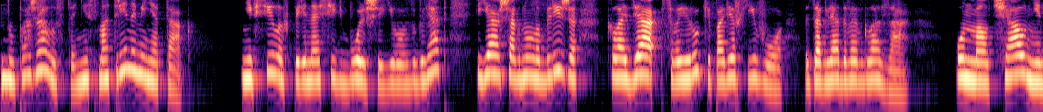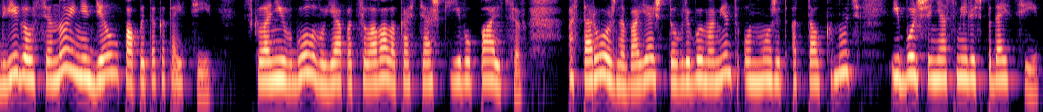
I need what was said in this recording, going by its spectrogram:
Ну, пожалуйста, не смотри на меня так. Не в силах переносить больше его взгляд, я шагнула ближе, кладя свои руки поверх его, заглядывая в глаза. Он молчал, не двигался, но и не делал попыток отойти. Склонив голову, я поцеловала костяшки его пальцев, осторожно, боясь, что в любой момент он может оттолкнуть и больше не осмелюсь подойти.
